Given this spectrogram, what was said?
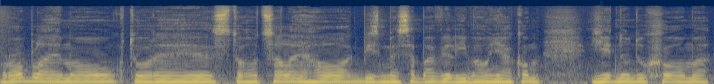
problémov, ktoré z toho celého, ak by sme sa bavili iba o nejakom jednoduchom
